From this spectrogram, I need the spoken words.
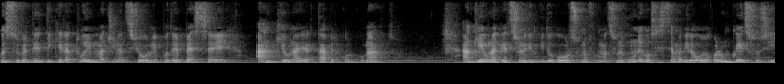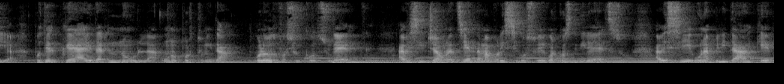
Questo per dirti che la tua immaginazione potrebbe essere anche una realtà per qualcun altro. Anche una creazione di un videocorso, una formazione, un ecosistema di lavoro, qualunque esso sia, poter creare dal nulla un'opportunità. Qualora tu fossi un consulente, avessi già un'azienda ma volessi costruire qualcosa di diverso, avessi un'abilità anche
